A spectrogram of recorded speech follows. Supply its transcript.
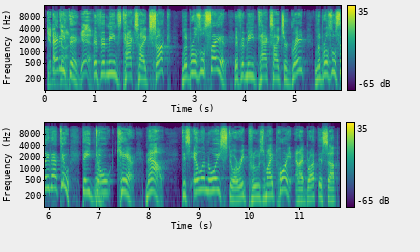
get anything. Done. Yeah. If it means tax hikes suck, liberals will say it. If it means tax hikes are great, liberals will say that too. They don't right. care. Now, this Illinois story proves my point, and I brought this up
